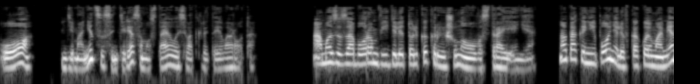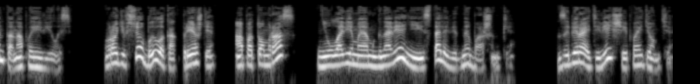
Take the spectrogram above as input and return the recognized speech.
О! Демоница с интересом уставилась в открытые ворота. А мы за забором видели только крышу нового строения, но так и не поняли, в какой момент она появилась. Вроде все было как прежде, а потом раз Неуловимое мгновение, и стали видны башенки. Забирайте вещи и пойдемте.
